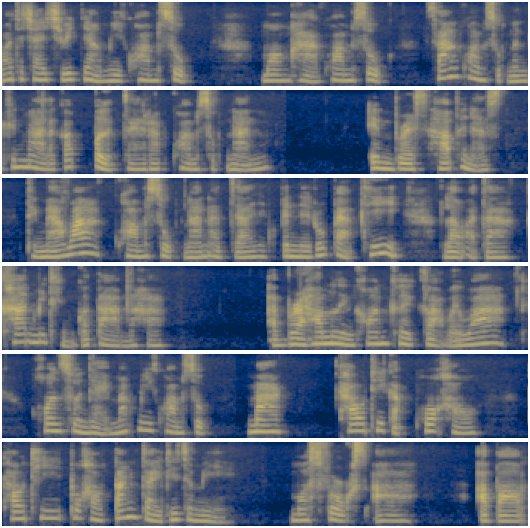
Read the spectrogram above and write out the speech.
ว่าจะใช้ชีวิตอย่างมีความสุข มองหาความสุข สร้างความสุขนั้นขึ้นมาแล้วก็เปิดใจรับความสุขนั้น embrace happiness ถึงแม้ว่าความสุขนั้นอาจจะเป็นในรูปแบบที่เราอาจจะคาดไม่ถึงก็ตามนะคะ อับราฮัม ลินคอนเคยกล่าวไว้ว่า คนส่วนใหญ่มักมีความสุขมากเท่าที่กับพวกเขา เท่าที่พวกเขาตั้งใจที่จะมี most folks are about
